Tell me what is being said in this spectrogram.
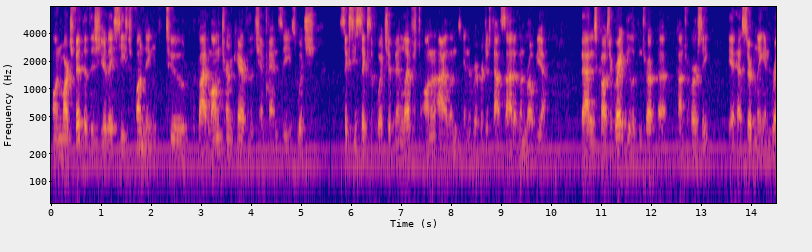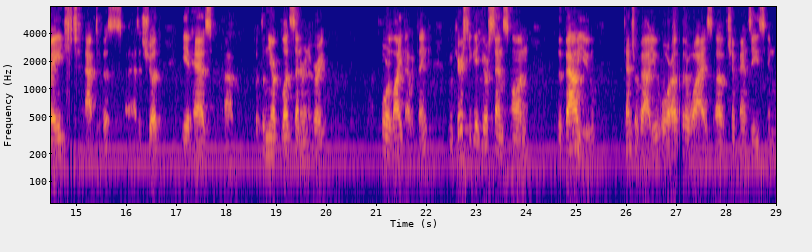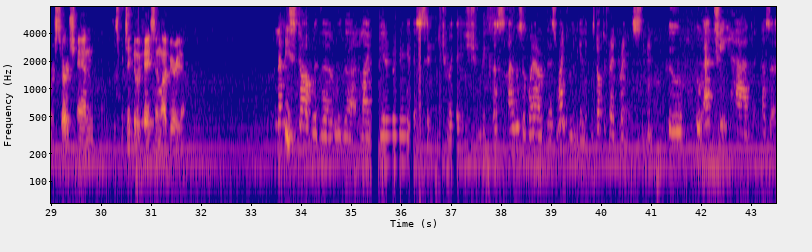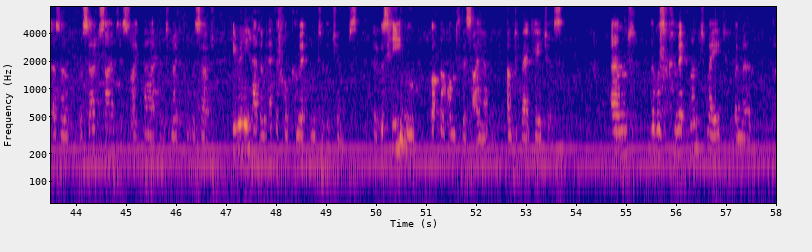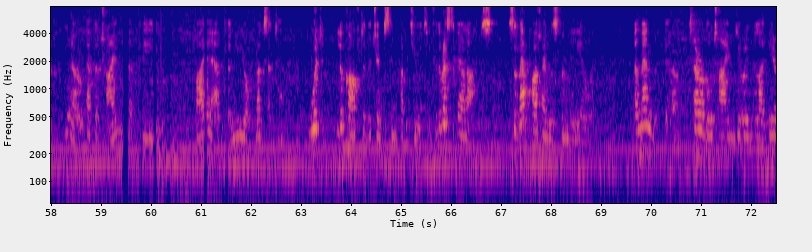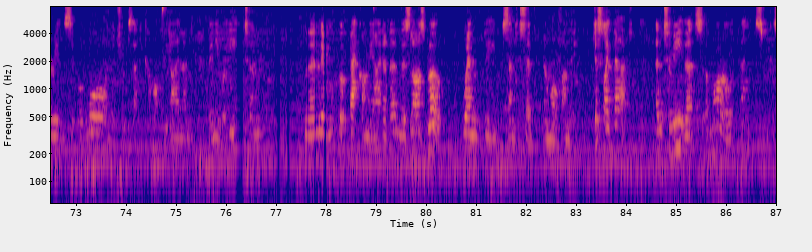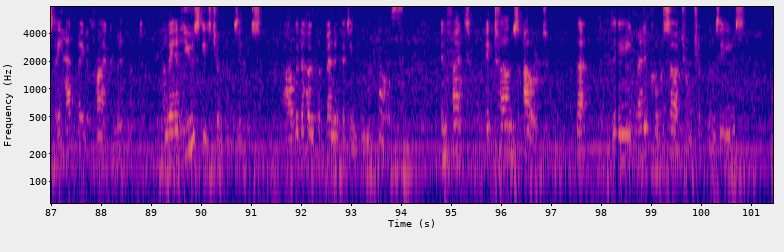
on March 5th of this year, they ceased funding to provide long term care for the chimpanzees, which 66 of which have been left on an island in the river just outside of Monrovia. That has caused a great deal of uh, controversy. It has certainly enraged activists, uh, as it should. It has uh, put the New York Blood Center in a very poor light, I would think. I'm curious to get your sense on the value, potential value, or otherwise, of chimpanzees in research and this particular case in Liberia. Let me start with the with the Liberia situation because I was aware of this right from the beginning. It was Dr. Fred Prince mm-hmm. who who actually had, as a, as a research scientist like that into medical research, he really had an ethical commitment to the chimps. And it was he who got them onto this island out of their cages. And there was a commitment made when the, uh, you know, at the time that the VILAB, the New York Blood Center, would look after the chimps in perpetuity for the rest of their lives. So that part I was familiar with. And then a terrible time during the Liberian Civil War when the chimps had to come off the island, many were eaten. And then they were put back on the island, and this last blow when the center said no more funding. Just like that. And to me, that's a moral offense because they had made a prior commitment and they had used these chimpanzees uh, with the hope of benefiting human health. In fact, it turns out that the medical research on chimpanzees,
